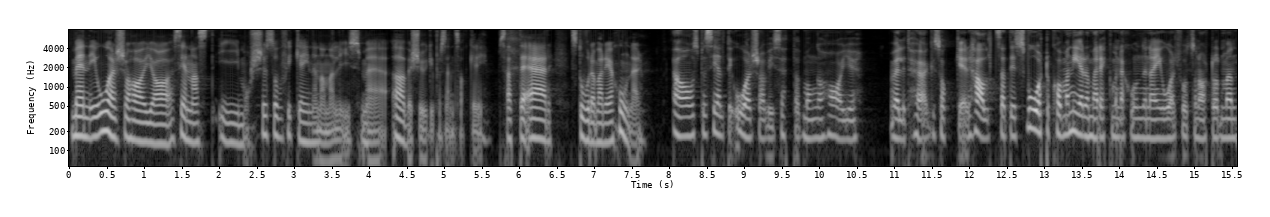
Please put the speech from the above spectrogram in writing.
Men i år så har jag, senast i morse så fick jag in en analys med över 20% socker i. Så att det är stora variationer. Ja, och speciellt i år så har vi sett att många har ju väldigt hög sockerhalt. Så att det är svårt att komma ner i de här rekommendationerna i år 2018. Men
